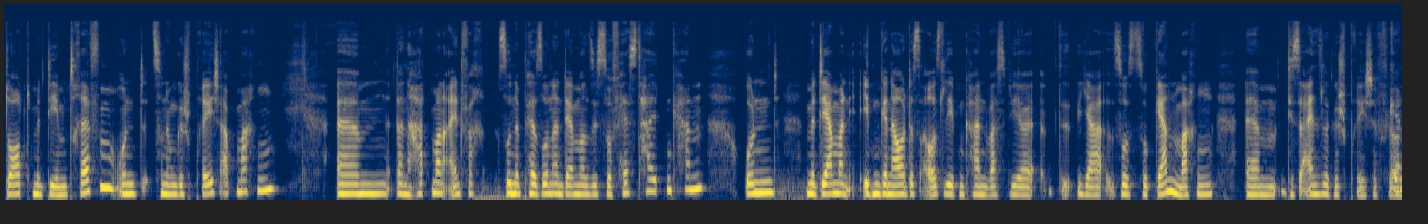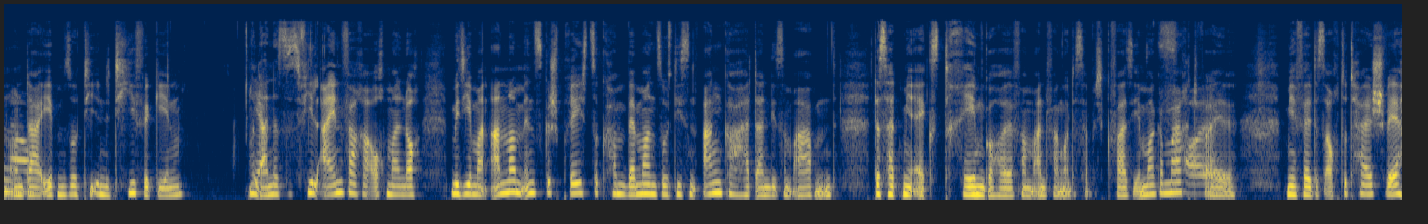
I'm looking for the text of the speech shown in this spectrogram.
dort mit dem treffen und zu einem Gespräch abmachen ähm, dann hat man einfach so eine Person, an der man sich so festhalten kann und mit der man eben genau das ausleben kann, was wir ja so, so gern machen, ähm, diese Einzelgespräche führen genau. und da eben so in die Tiefe gehen. Und ja. dann ist es viel einfacher, auch mal noch mit jemand anderem ins Gespräch zu kommen, wenn man so diesen Anker hat an diesem Abend. Das hat mir extrem geholfen am Anfang und das habe ich quasi immer gemacht, Voll. weil mir fällt es auch total schwer,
